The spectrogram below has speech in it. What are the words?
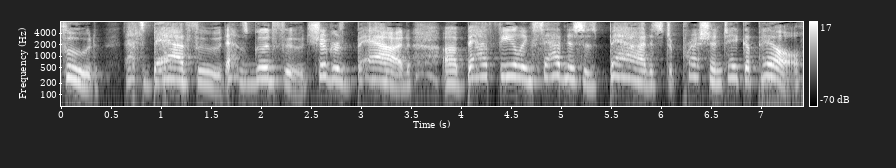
Food, that's bad food. That's good food. Sugar's bad. Uh, bad feeling. Sadness is bad. It's depression. Take a pill.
